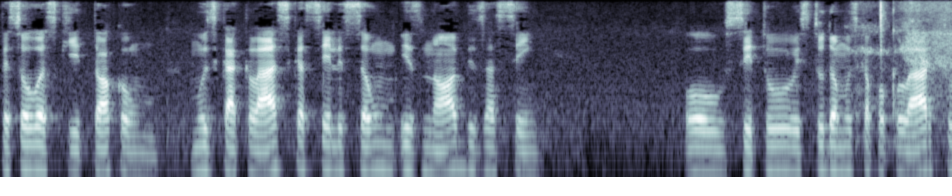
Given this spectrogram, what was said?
pessoas que tocam música clássica, se eles são snobs assim. Ou se tu estuda música popular, tu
